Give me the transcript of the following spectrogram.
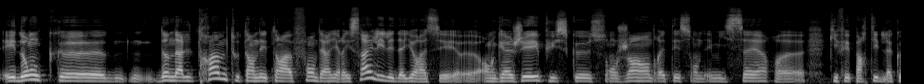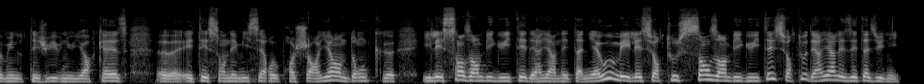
et donc euh, Donald Trump, tout en étant à fond derrière Israël, il est d'ailleurs assez euh, engagé puisque son gendre était son émissaire, qui fait partie de la communauté juive new-yorkaise, était son émissaire au Proche-Orient. Donc, il est sans ambiguïté derrière Netanyahou, mais il est surtout sans ambiguïté, surtout derrière les États-Unis.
